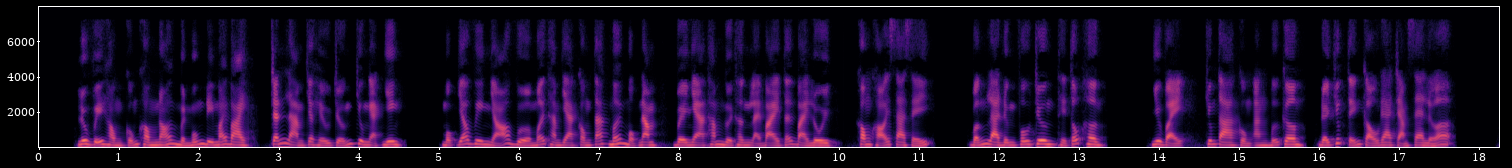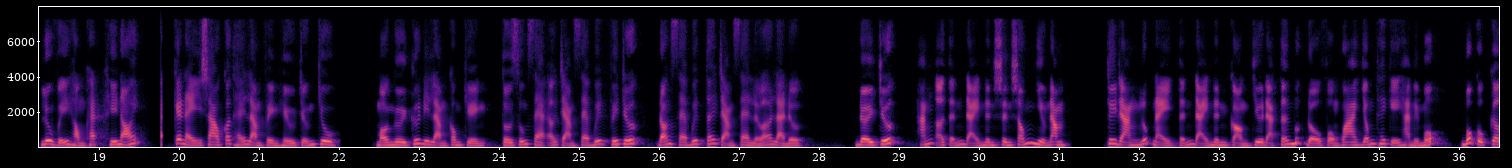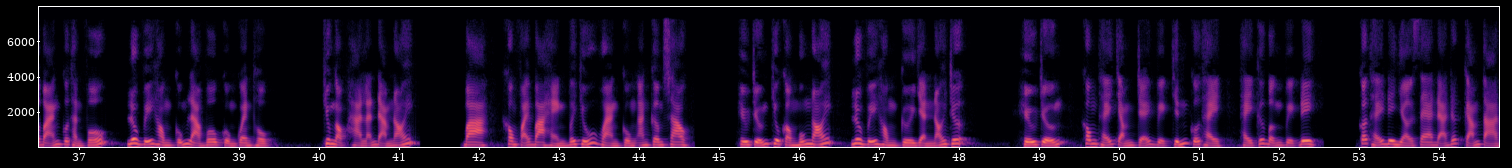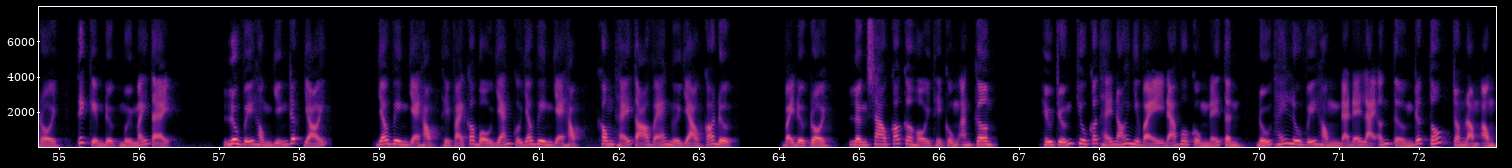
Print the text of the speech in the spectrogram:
Lưu Vĩ Hồng cũng không nói mình muốn đi máy bay, tránh làm cho hiệu trưởng Chu ngạc nhiên. Một giáo viên nhỏ vừa mới tham gia công tác mới một năm, về nhà thăm người thân lại bay tới bài lui, không khỏi xa xỉ. Vẫn là đừng phô trương thì tốt hơn. Như vậy, chúng ta cùng ăn bữa cơm, để chút tiễn cậu ra trạm xe lửa. Lưu Vĩ Hồng khách khí nói, cái này sao có thể làm phiền hiệu trưởng Chu? Mọi người cứ đi làm công chuyện, tôi xuống xe ở trạm xe buýt phía trước, đón xe buýt tới trạm xe lửa là được. Đời trước, hắn ở tỉnh Đại Ninh sinh sống nhiều năm. Tuy rằng lúc này tỉnh Đại Ninh còn chưa đạt tới mức độ phồn hoa giống thế kỷ 21, bố cục cơ bản của thành phố, Lưu Vĩ Hồng cũng là vô cùng quen thuộc. Chu Ngọc Hà lãnh đạm nói, ba, không phải ba hẹn với chú Hoàng cùng ăn cơm sao? Hiệu trưởng Chu còn muốn nói, Lưu Vĩ Hồng cười dành nói trước. Hiệu trưởng, không thể chậm trễ việc chính của thầy, thầy cứ bận việc đi. Có thể đi nhờ xe đã rất cảm tạ rồi, tiết kiệm được mười mấy tệ. Lưu Vĩ Hồng diễn rất giỏi. Giáo viên dạy học thì phải có bộ dáng của giáo viên dạy học, không thể tỏ vẻ người giàu có được. Vậy được rồi, lần sau có cơ hội thì cùng ăn cơm. Hiệu trưởng Chu có thể nói như vậy đã vô cùng nể tình, đủ thấy Lưu Vĩ Hồng đã để lại ấn tượng rất tốt trong lòng ông.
